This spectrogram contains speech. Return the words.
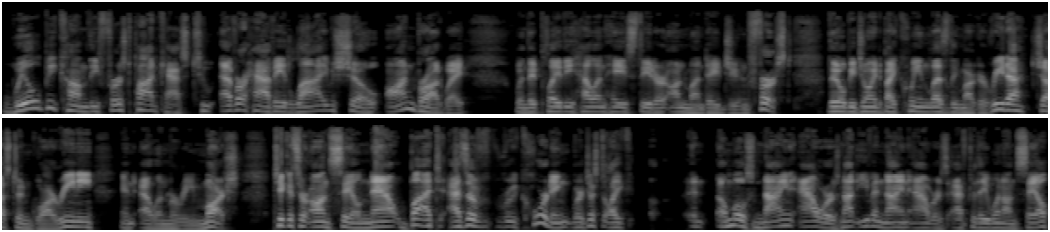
will become the first podcast to ever have a live show on Broadway when they play the Helen Hayes Theater on Monday, June 1st. They will be joined by Queen Leslie Margherita, Justin Guarini, and Ellyn Marie Marsh. Tickets are on sale now, but as of recording, we're just like an, almost nine hours, not even nine hours after they went on sale.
